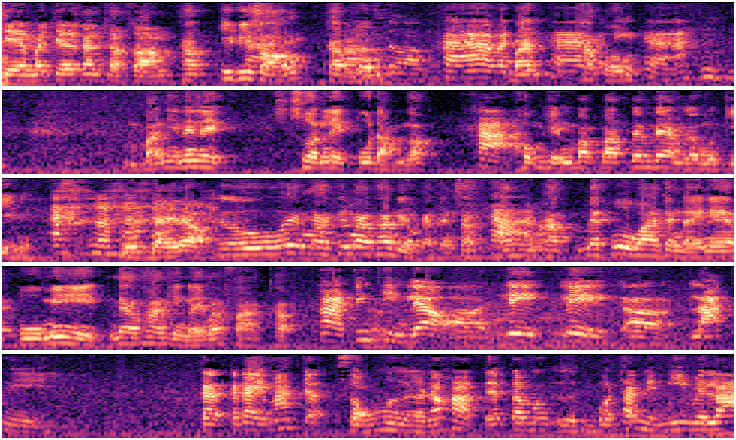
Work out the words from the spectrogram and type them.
เคมาเจอกันช็อตสอง ครับ EP สองครับผม สองค่ะสวัสดีค่ะครับผม สวัสดีค่ะ บ้านนี้ในเหล็กส่วนเหล็กปูดำเนาะค่ะผมเห็นบับบับแบมแบมแล้วเมื่อกี้นี่เสียใจแล้ว โอ้ยมาขึ้นมาทางเดียวกันจังสันค่ะ ครับ แม่ปูว่าจังไหนแน่ปูมีแนวทางจังไหนมาฝากครับ ค่ะ จริงๆ แล้วเอ่อเลขเลขเอ่อลักนี่กระกระไดมากจะสองมือแล้วเนาะค่ะ แต่แต่บังเอิญบนท่านเนี่ยมีเวลา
